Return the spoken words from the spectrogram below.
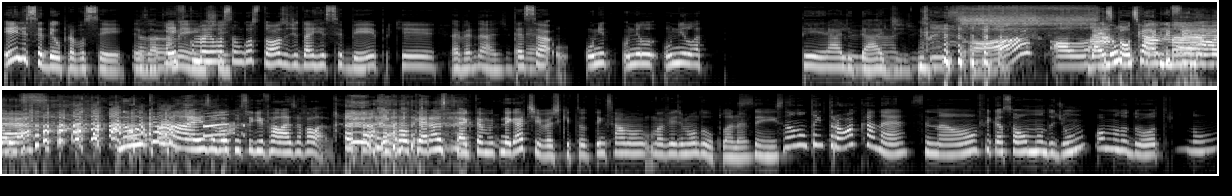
ele cedeu pra você. E Exatamente. aí fica uma relação gostosa de dar e receber, porque É verdade. essa uni, unil- unilateralidade. Isso. Ó. 10 Nunca pontos para a Grifinória. Nunca mais eu vou conseguir falar essa palavra. em qualquer aspecto é muito negativo. Acho que tudo tem que ser uma, uma via de mão dupla, né? Sim, senão não tem troca, né? Senão fica só o mundo de um ou o mundo do outro. Não,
